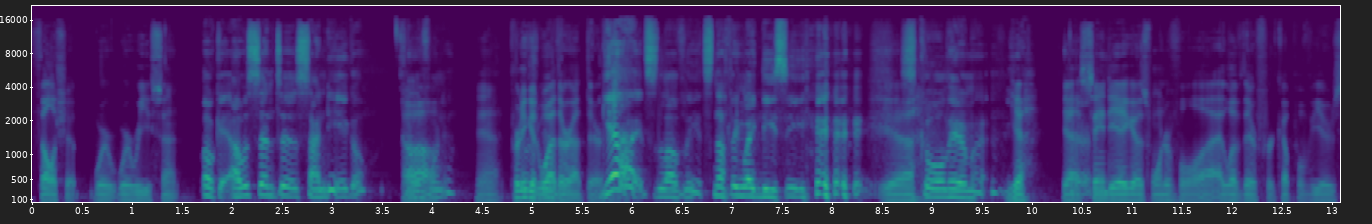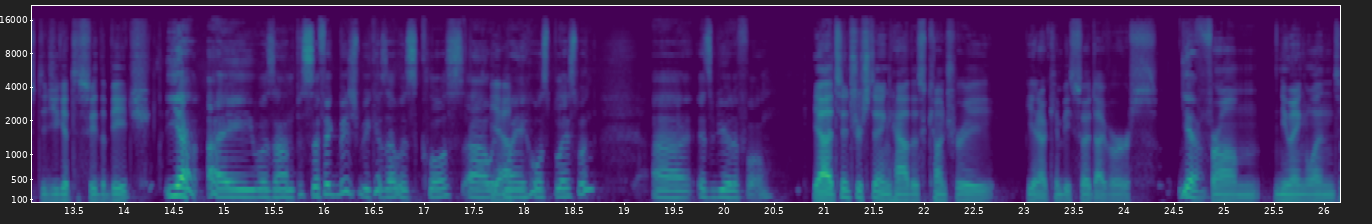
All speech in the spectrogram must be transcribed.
fellowship? Where, where were you sent? Okay, I was sent to San Diego, California. Oh, yeah. Pretty good weather out there. Yeah, it's lovely. It's nothing like DC. Yeah. it's cold here, man. Yeah. Yeah. San Diego is wonderful. Uh, I lived there for a couple of years. Did you get to see the beach? Yeah, I was on Pacific Beach because I was close uh, with Yeah. my host placement. Uh, it's beautiful. Yeah. It's interesting how this country, you know, can be so diverse Yeah, from New England,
